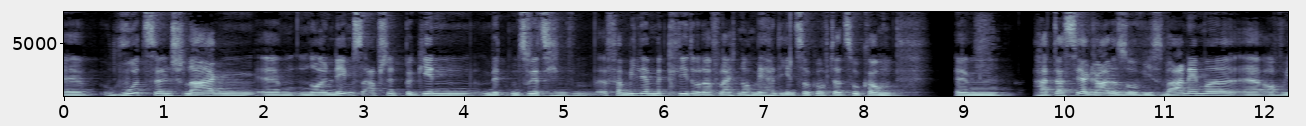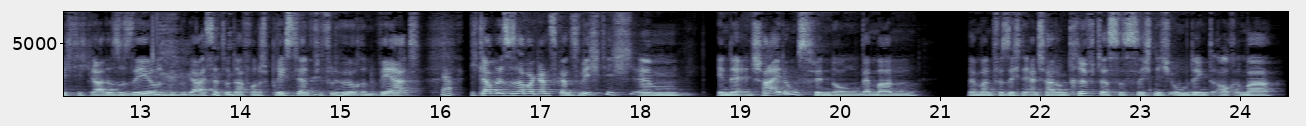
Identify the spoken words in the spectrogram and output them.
äh, Wurzeln schlagen, ähm, einen neuen Lebensabschnitt beginnen mit einem zusätzlichen Familienmitglied oder vielleicht noch mehr, die in Zukunft dazukommen. Ähm, hat das ja gerade so, wie ich es wahrnehme, äh, auch wie ich dich gerade so sehe und wie begeistert du davon sprichst, ja einen viel, viel höheren Wert. Ja. Ich glaube, das ist aber ganz, ganz wichtig ähm, in der Entscheidungsfindung, wenn man, wenn man für sich eine Entscheidung trifft, dass es sich nicht unbedingt auch immer,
